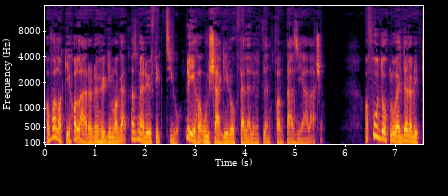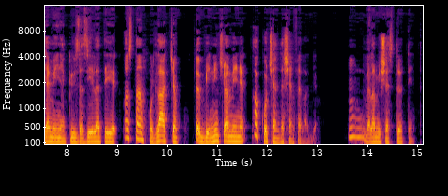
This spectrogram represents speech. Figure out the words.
Ha valaki halára röhögi magát, az merő fikció, léha újságírók felelőtlen fantáziálása. A fúdokló egy darabig keményen küzd az életéért, aztán, hogy látja, többé nincs reménye, akkor csendesen feladja. Hm, velem is ez történt.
